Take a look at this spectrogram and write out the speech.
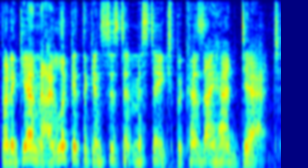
But again, I look at the consistent mistakes because I had debt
